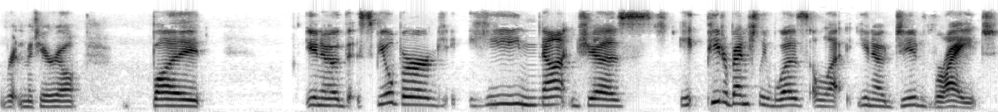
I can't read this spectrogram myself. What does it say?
written material. But you know, the, Spielberg, he not just he, Peter Benchley was a lot, you know, did write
